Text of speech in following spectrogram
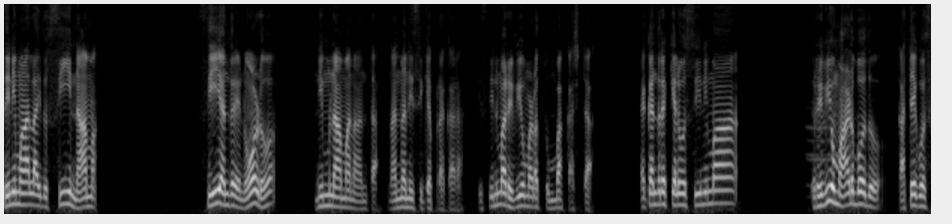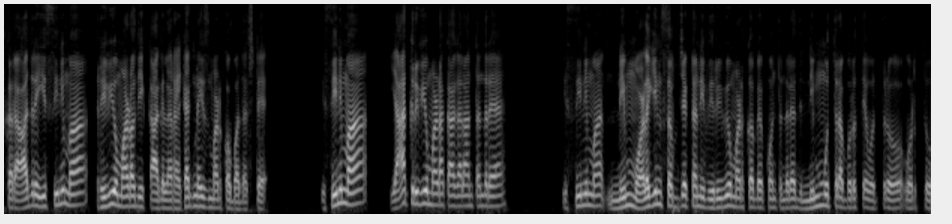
ಸಿನಿಮಾ ಅಲ್ಲ, ಇದು ಸಿ ನಾಮ. ಸಿ ಅಂದರೆ ನೋಡು ನಿಮ್ಮ ನಾಮನ ಅಂತ ನನ್ನ ಅನಿಸಿಕೆ ಪ್ರಕಾರ. ಈ ಸಿನಿಮಾ ರಿವ್ಯೂ ಮಾಡೋದು ತುಂಬ ಕಷ್ಟ. ಯಾಕಂದರೆ ಕೆಲವು ಸಿನಿಮಾ ರಿವ್ಯೂ ಮಾಡ್ಬೋದು ಕತೆಗೋಸ್ಕರ, ಆದರೆ ಈ ಸಿನಿಮಾ ರಿವ್ಯೂ ಮಾಡೋದಕ್ಕಾಗಲ್ಲ ರೆಕಗ್ನೈಸ್ ಮಾಡ್ಕೋಬೋದು ಅಷ್ಟೇ ಈ ಸಿನಿಮಾ ಯಾಕೆ ರಿವ್ಯೂ ಮಾಡೋಕ್ಕಾಗಲ್ಲ ಅಂತಂದರೆ, ಈ ಸಿನಿಮಾ ನಿಮ್ಮ ಒಳಗಿನ ಸಬ್ಜೆಕ್ಟ್ನ ನೀವು ರಿವ್ಯೂ ಮಾಡ್ಕೋಬೇಕು ಅಂತಂದರೆ ಅದು ನಿಮ್ಮ ಉತ್ತರ ಬರುತ್ತೆ ಹೊತ್ತು ಹೊರ್ತು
